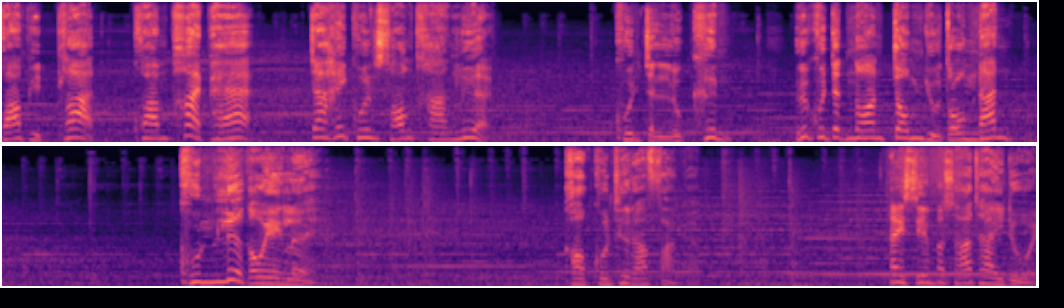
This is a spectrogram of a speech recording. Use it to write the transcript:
ความผิดพลาด ความพ่ายแพ้จะให้คุณสองทางเลือก คุณจะลุกขึ้น หรือคุณจะนอนจมอยู่ตรงนั้น คุณเลือกเอาเองเลย ขอบคุณที่รับฟังครับ ให้เสียงภาษาไทยโดย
